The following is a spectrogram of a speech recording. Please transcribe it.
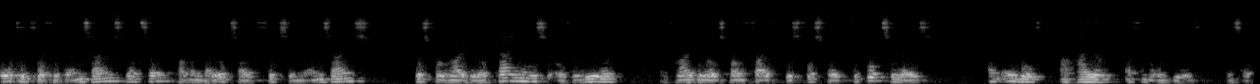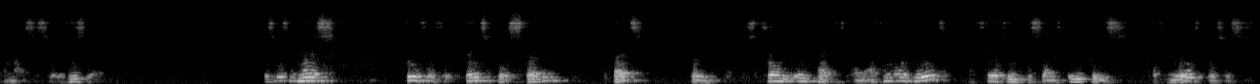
autotrophic enzymes, let's say, carbon dioxide fixing enzymes, phosphorybylokinase over here, and ribulose 1,5-bisphosphate carboxylase, enabled a higher ethanol yield in Saccharomyces cerevisiae. This was a nice proof of principle study, but the strong impact on ethanol yield, a 13% increase of yield, which is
